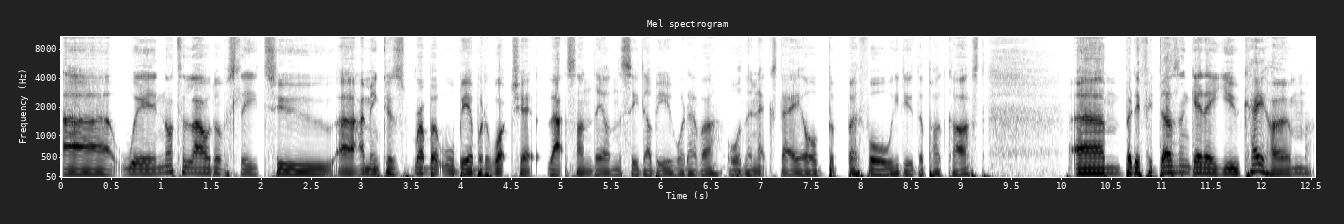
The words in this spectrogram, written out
Uh, we're not allowed, obviously, to. Uh, I mean, because Robert will be able to watch it that Sunday on the CW, whatever, or the next day, or b- before we do the podcast. Um, but if it doesn't get a UK home,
